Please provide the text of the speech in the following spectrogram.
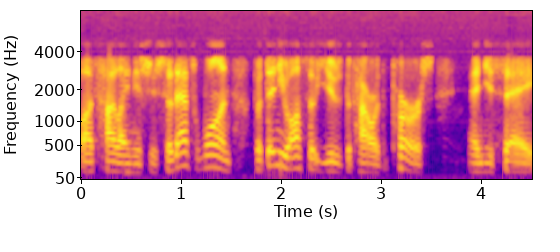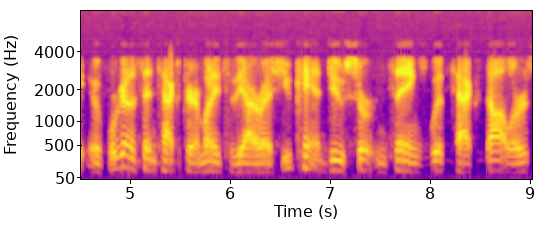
us highlighting issues. So that's one. But then you also use the power of the purse and you say, if we're going to send taxpayer money to the IRS, you can't do certain things with tax dollars,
